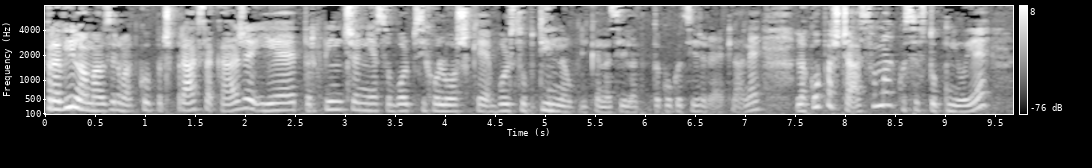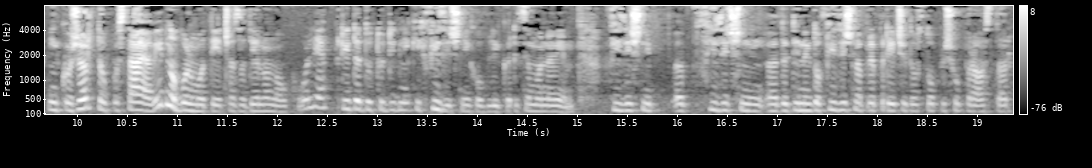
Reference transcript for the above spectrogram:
praviloma, oziroma tako pač praksa kaže, je trpinčenje so bolj psihološke, bolj subtilne oblike nasilja, tako kot si že rekla. Ne? Lahko pa s časoma, ko se stopnjuje in ko žrtev postaja vedno bolj moteča za delovno okolje, pride do tudi nekih fizičnih oblik, recimo, ne vem, fizični, eh, fizični, eh, da ti nekdo fizično prepreči, da vstopiš v prostor,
